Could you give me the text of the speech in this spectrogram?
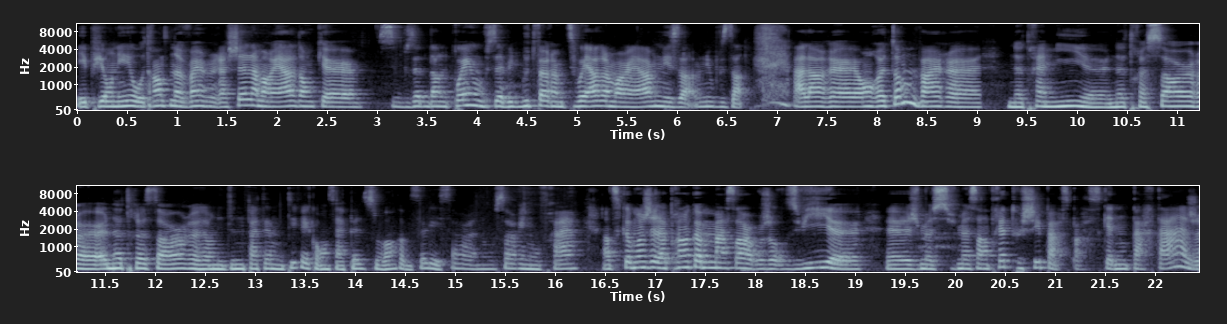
Et puis, on est au 3920 rue Rachel à Montréal. Donc, si vous êtes dans le coin ou vous avez le goût de faire un petit voyage à Montréal, venez-en, venez-vous-en. Alors, euh, on retourne vers euh, notre amie, euh, notre sœur, euh, notre sœur. euh, on est d'une fraternité, fait qu'on s'appelle souvent comme ça, les sœurs, euh, nos sœurs et nos frères. En tout cas, moi, je la prends comme ma sœur aujourd'hui. Euh, euh, je me suis, je me sens très touchée par, par ce qu'elle nous partage.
